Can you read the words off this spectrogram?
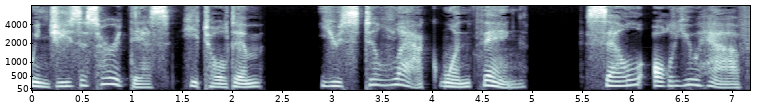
When Jesus heard this, he told him, You still lack one thing. Sell all you have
